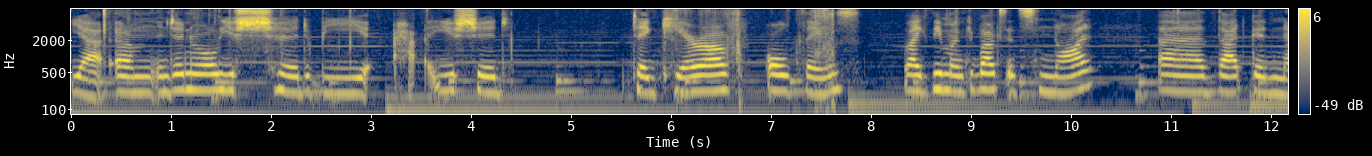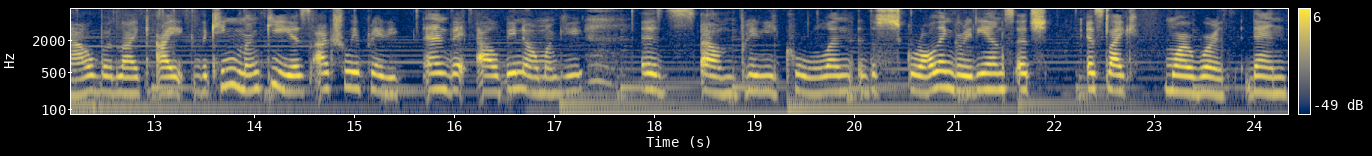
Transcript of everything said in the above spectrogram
yeah um, in general you should be you should take care of old things. Like the monkey box it's not uh, that good now but like i the king monkey is actually pretty and the albino monkey is um, pretty cool and the scroll ingredients it's it's like more worth than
